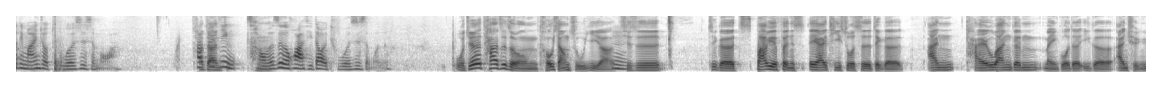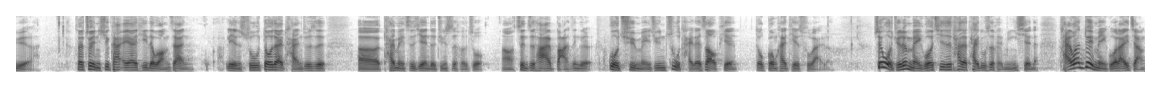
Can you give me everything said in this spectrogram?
到底马英九图的是什么啊？他最近炒的这个话题到底图的是什么呢？我觉得他这种投降主义啊，其实这个八月份 A I T 说是这个安台湾跟美国的一个安全月啊。在所以你去看 A I T 的网站、脸书都在谈，就是呃台美之间的军事合作啊，甚至他还把那个过去美军驻台的照片都公开贴出来了。所以我觉得美国其实他的态度是很明显的。台湾对美国来讲，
